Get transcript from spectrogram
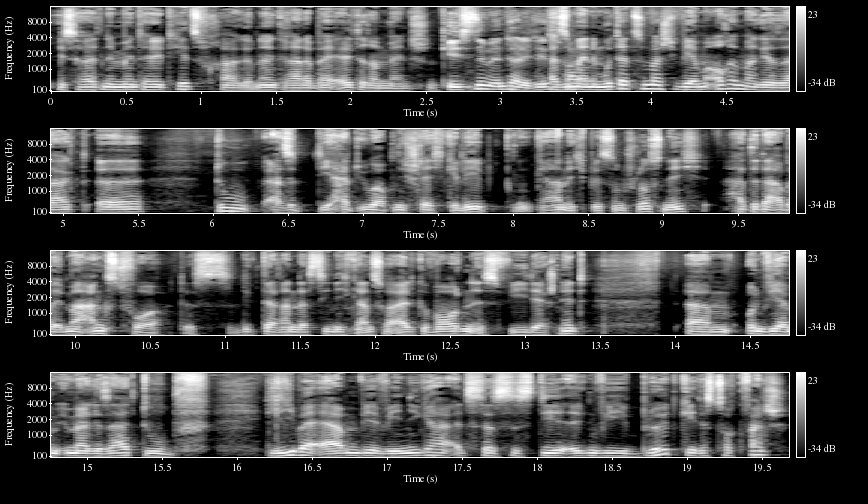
Ist halt eine Mentalitätsfrage, ne? gerade bei älteren Menschen. Ist eine Mentalität. Also meine Mutter zum Beispiel, wir haben auch immer gesagt, äh, du, also die hat überhaupt nicht schlecht gelebt, gar nicht, bis zum Schluss nicht, hatte da aber immer Angst vor. Das liegt daran, dass die nicht ganz so alt geworden ist wie der Schnitt. Ähm, und wir haben immer gesagt, du, pff, lieber erben wir weniger, als dass es dir irgendwie blöd geht, ist doch Quatsch.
